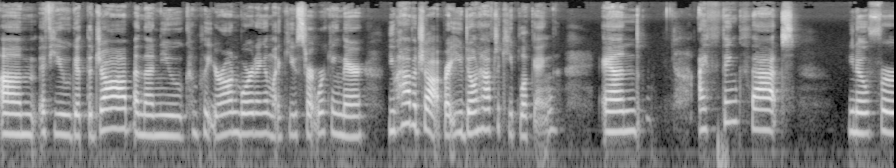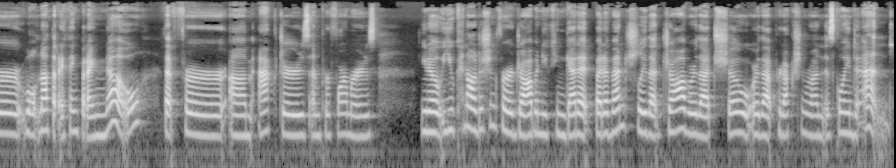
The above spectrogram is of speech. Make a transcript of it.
Um, if you get the job and then you complete your onboarding and like you start working there you have a job right? You don't have to keep looking. And i think that you know for well not that i think but i know that for um, actors and performers, you know, you can audition for a job and you can get it, but eventually that job or that show or that production run is going to end.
